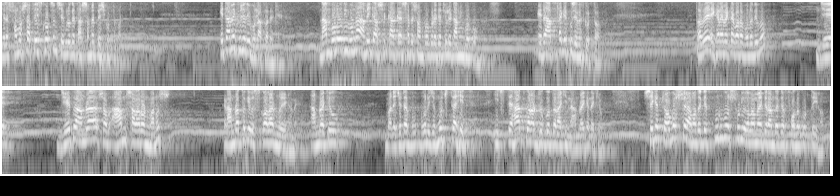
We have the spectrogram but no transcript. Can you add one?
যেটা সমস্যা ফেস করছেন, সেগুলোকে তার সামনে পেশ করতে পারেন। এটা আমি খুঁজে দিব না আপনাদেরকে। নাম বলেও দিব না, আমি কার কার কার সাথে সম্পর্ক রেখে চলে এটা আমি বলব এটা আপনাকে খুঁজে বের করতে হবে। তবে এখানে আমি একটা কথা বলে দিব, যে যেহেতু আমরা সব আম সাধারণ মানুষ আমরা তো কেউ স্কলার নই এখানে। আমরা কেউ মানে যেটা বলি যে মুজতাহিদ, ইজতেহাদ করার যোগ্যতা রাখি না, আমরা এখানে কেউ। সেক্ষেত্রে অবশ্যই আমাদেরকে পূর্বসূরি ওলামাইকে আমাদেরকে ফলো করতেই হবে।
